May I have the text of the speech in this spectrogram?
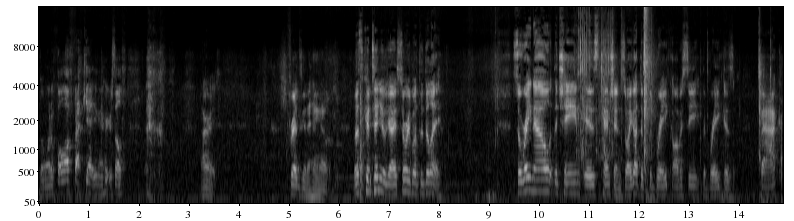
don't wanna fall off, back yet, you're gonna hurt yourself. all right. Fred's gonna hang out. Let's continue, guys. Sorry about the delay. So right now the chain is tension. So I got the, the brake, obviously the brake is back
